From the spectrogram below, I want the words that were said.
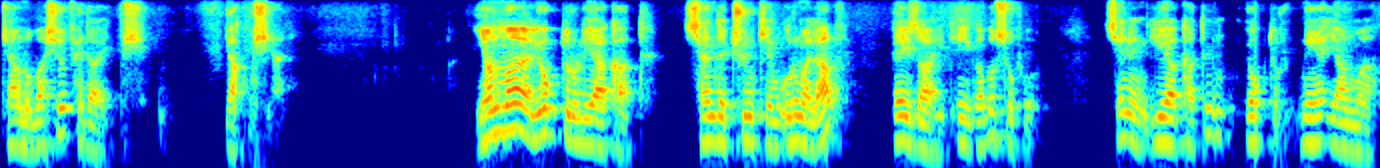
Canı başı feda etmiş. Yakmış yani. Yanma yoktur liyakat. Sen de çünkü urma laf. Ey zahid, ey kaba sufu. Senin liyakatın yoktur. Niye? Yanma.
